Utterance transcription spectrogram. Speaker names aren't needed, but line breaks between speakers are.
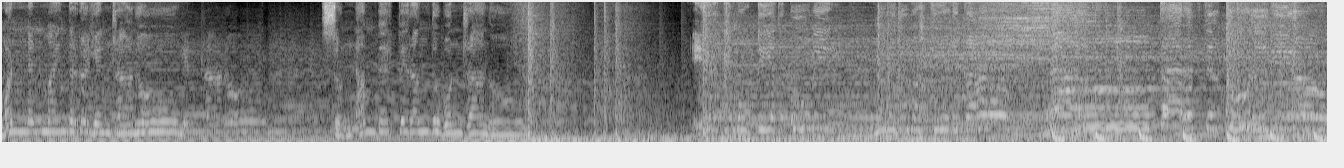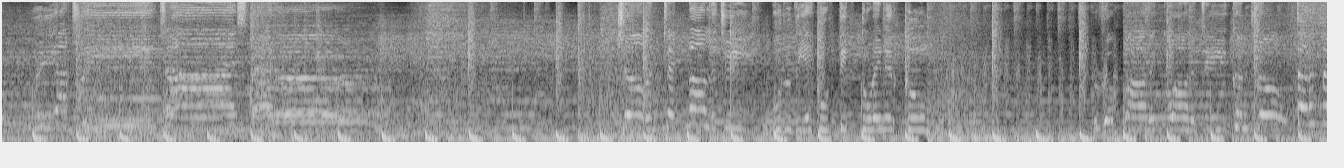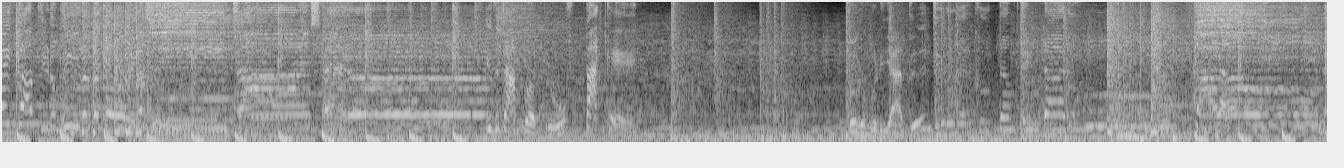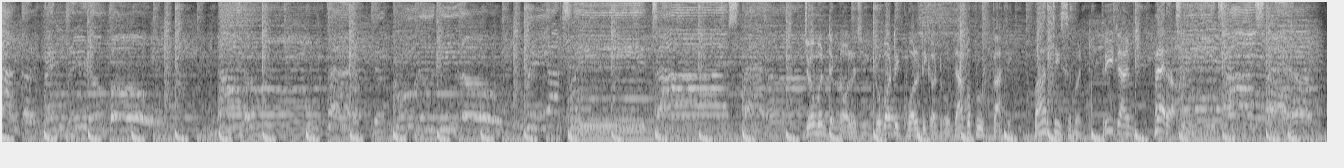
மன்னன் மைந்தர்கள் என்றானோ? சுண்ணாம்பேர் பிறந்து ஒன்றானோ? இயற்கை மூட்டியது பூமி மிருதுவாக்கியது காலம். நானும் தரத்தில் கூடுகிறோம் We are three times better. German technology robotic quality control தரத்தை காத்திடும் வீரர்கள்
இது tamper proof packing போக முடியாது
திருடர் கூட்டம் திண்டாடும்
German technology, robotic quality control, damper-proof packing, Bharti cement, three times better.
Three times better.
